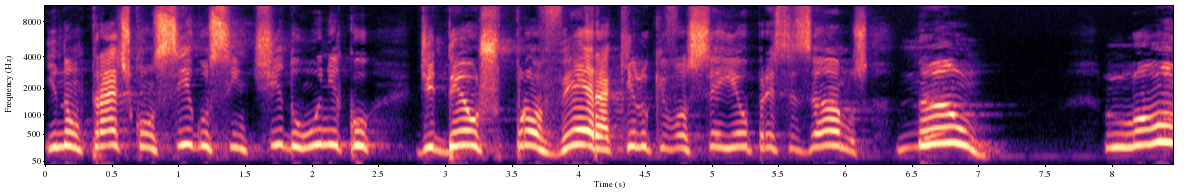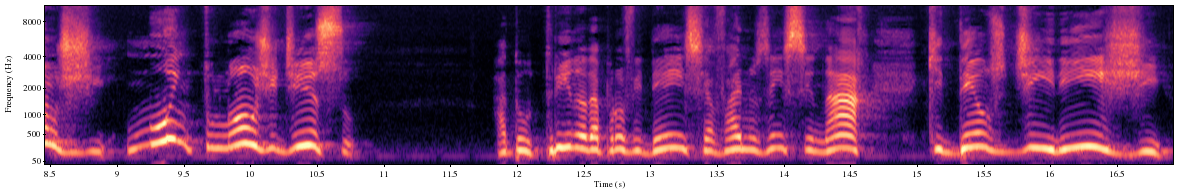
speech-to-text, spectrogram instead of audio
e não traz consigo o sentido único de Deus prover aquilo que você e eu precisamos. Não! Longe, muito longe disso. A doutrina da providência vai nos ensinar que Deus dirige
